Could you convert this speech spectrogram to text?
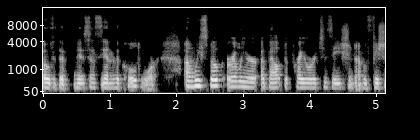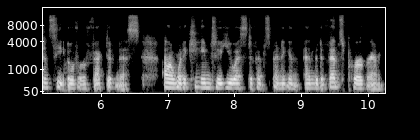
over the you know, since the end of the Cold War. Uh, we spoke earlier about the prioritization of efficiency over effectiveness uh, when it came to U.S. defense spending and, and the defense program,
